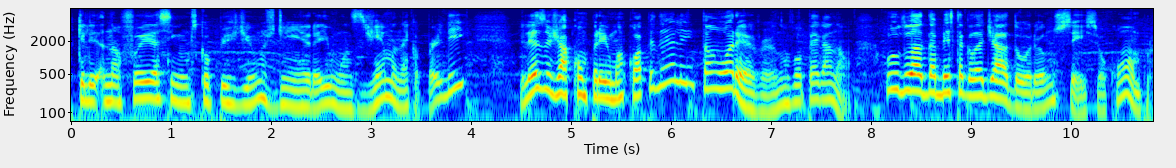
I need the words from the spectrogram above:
aquele, não, foi assim, uns que eu perdi, uns dinheiro aí, umas gemas, né, que eu perdi. Beleza? Já comprei uma cópia dele, então whatever, eu não vou pegar não. O da besta gladiador, eu não sei se eu compro.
